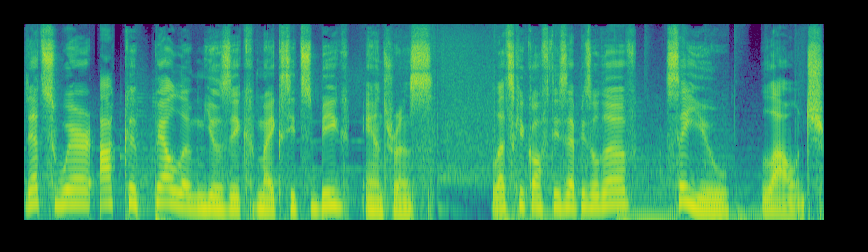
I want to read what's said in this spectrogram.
That's where a cappella music makes its big entrance. Let's kick off this episode of Seiyu Lounge.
